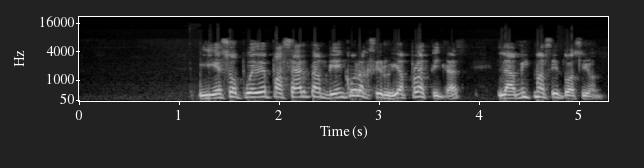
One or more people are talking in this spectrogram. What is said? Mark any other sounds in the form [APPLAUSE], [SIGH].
Y eso puede pasar también con las cirugías plásticas, la misma situación.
